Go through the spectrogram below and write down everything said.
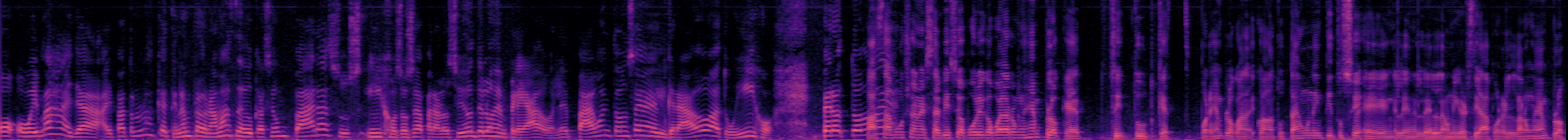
o, o más allá, hay patronos que tienen programas de educación para sus hijos, o sea, para los hijos de los empleados. Le pago entonces el grado a tu hijo. Pero todo pasa mucho en el servicio público, por dar un ejemplo, que si tú que por ejemplo, cuando, tú estás en una institución, en, la universidad, por dar un ejemplo,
